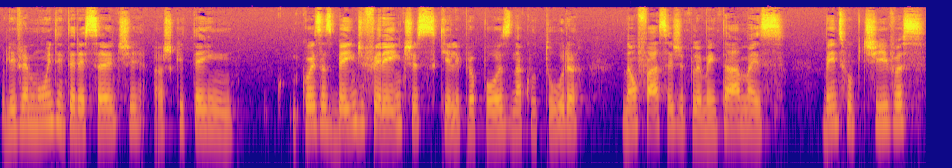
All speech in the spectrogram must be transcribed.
O livro é muito interessante, acho que tem coisas bem diferentes que ele propôs na cultura, não fáceis de implementar, mas bem disruptivas.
